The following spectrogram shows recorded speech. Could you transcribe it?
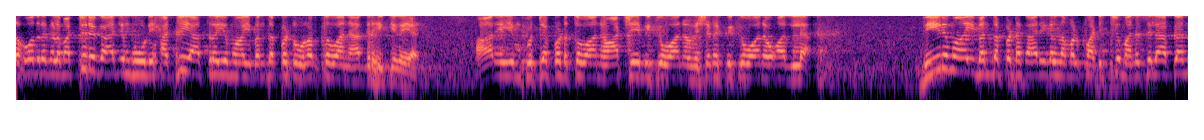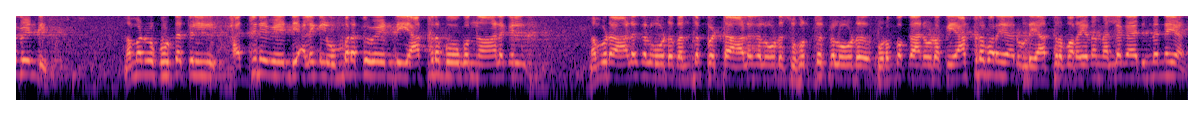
സഹോദരങ്ങൾ മറ്റൊരു കാര്യം കൂടി ഹജ്ജ് യാത്രയുമായി ബന്ധപ്പെട്ട് ഉണർത്തുവാൻ ആഗ്രഹിക്കുകയാണ്. ആരെയും കുറ്റപ്പെടുത്തുവാനോ ആക്ഷേപിക്കുവാനോ വിഷമിപ്പിക്കുവാനോ അല്ല. ദീനുമായി ബന്ധപ്പെട്ട കാര്യങ്ങൾ നമ്മൾ പഠിച്ചു മനസ്സിലാക്കാൻ വേണ്ടി നമ്മുടെ കൂട്ടത്തിൽ ഹജ്ജിന് വേണ്ടി അല്ലെങ്കിൽ ഉംറക്ക് വേണ്ടി യാത്ര പോകുന്ന ആളുകൾ നമ്മുടെ ആളുകളോട് ബന്ധപ്പെട്ട ആളുകളോട് സുഹൃത്തുക്കളോട് കുടുംബക്കാരോടൊക്കെ യാത്ര പറയാറുണ്ട്. യാത്ര പറയണം നല്ല കാര്യം തന്നെയാണ്.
